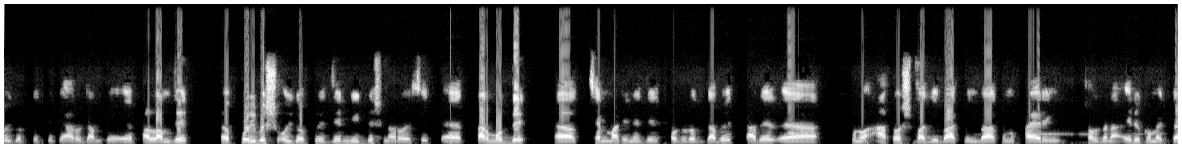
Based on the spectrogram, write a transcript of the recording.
অধিদপ্তর থেকে আরও জানতে পারলাম যে পরিবেশ অধিদপ্তরের যে নির্দেশনা রয়েছে তার মধ্যে সেন্ট মার্টিনে যে পর্যটক যাবে, তাদের কোনো আতশবাজি বা কিংবা কোনো ফায়ারিং চলবে না, এরকম একটা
